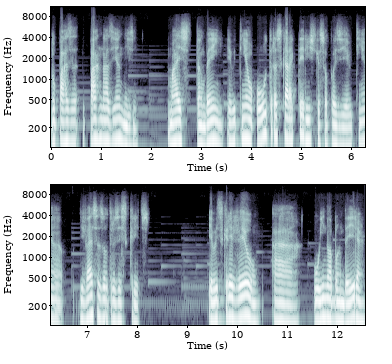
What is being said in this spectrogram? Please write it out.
no parnasianismo, mas também ele tinha outras características sua poesia, ele tinha diversos outros escritos. Ele escreveu a, o hino à bandeira,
